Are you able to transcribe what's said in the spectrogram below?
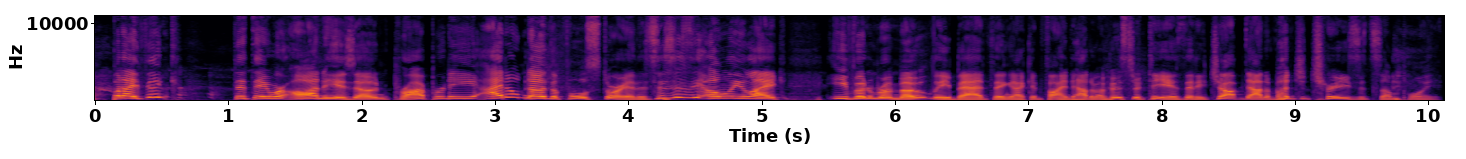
but I think that they were on his own property. I don't know the full story of this. This is the only like even remotely bad thing I could find out about Mr. T is that he chopped down a bunch of trees at some point.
